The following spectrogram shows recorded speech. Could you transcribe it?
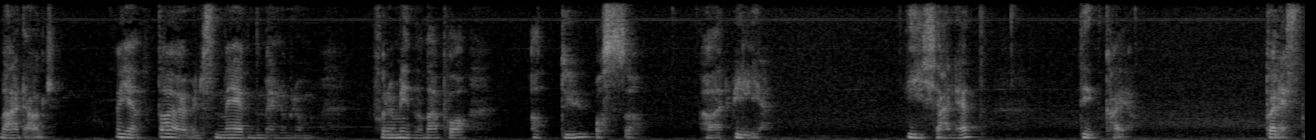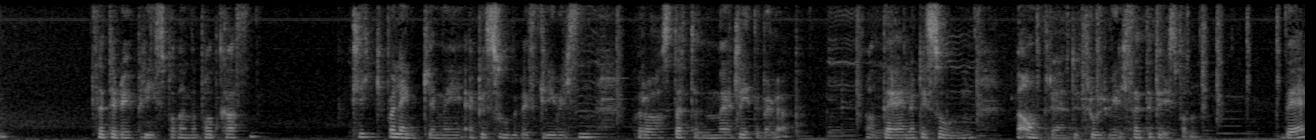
hver dag. Og gjenta øvelsen med jevne mellomrom for å minne deg på at du også har vilje. Gi kjærlighet. Din Kaja. Forresten, setter du pris på denne podkasten? Klikk på lenken i episodebeskrivelsen for å støtte den med et lite beløp. Og del episoden med andre du tror vil sette pris på den. Det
